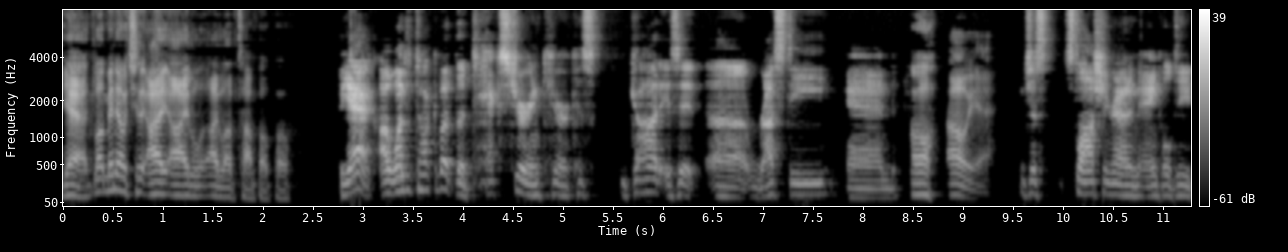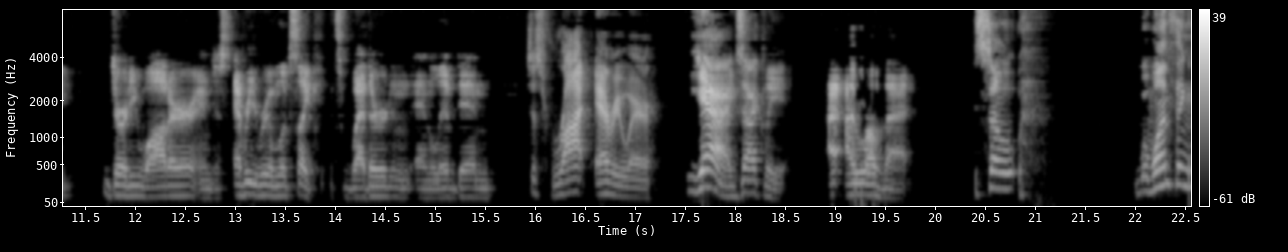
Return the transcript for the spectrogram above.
yeah. Let me know what you I I I love Tampopo. But yeah, I want to talk about the texture in Cure because God, is it uh rusty and Oh, Oh yeah. just sloshing around in ankle deep dirty water, and just every room looks like it's weathered and, and lived in. Just rot everywhere. Yeah, exactly. I, I love that. so well, one thing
